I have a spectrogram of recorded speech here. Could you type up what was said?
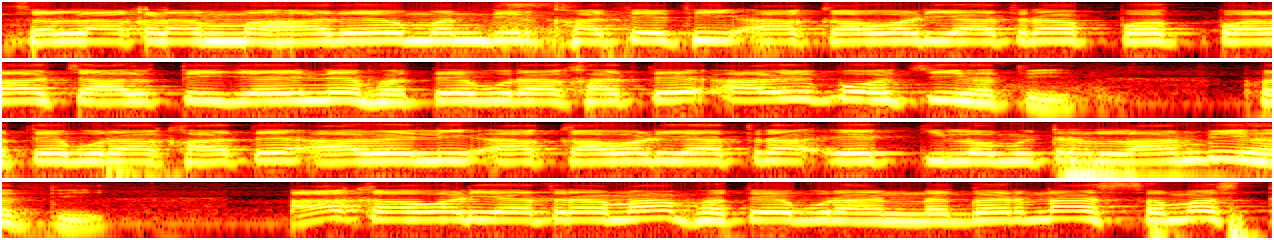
સલાકડા મહાદેવ મંદિર ખાતેથી આ કાવડ યાત્રા પગપાળા ચાલતી જઈને ફતેપુરા ખાતે આવી પહોંચી હતી. ફતેપુરા ખાતે આવેલી આ કાવડ યાત્રા એક કિલોમીટર લાંબી હતી. આ કાવડ યાત્રામાં ફતેપુરા નગરના સમસ્ત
